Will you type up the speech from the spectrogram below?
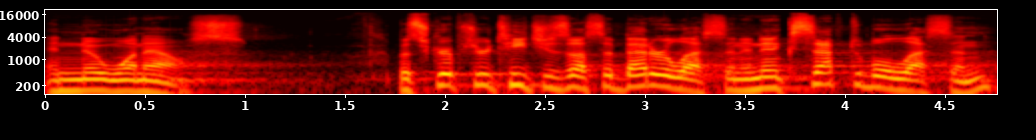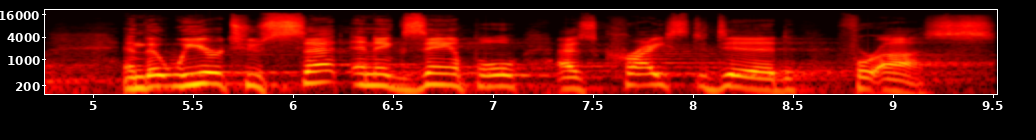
and no one else. But Scripture teaches us a better lesson, an acceptable lesson, and that we are to set an example as Christ did for us.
